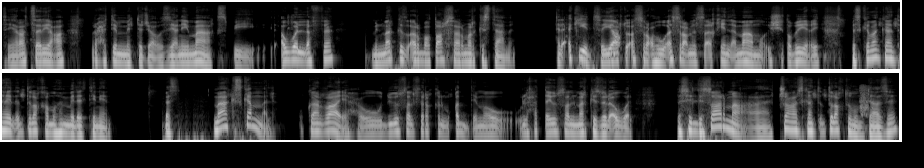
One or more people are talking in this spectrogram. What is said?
سيارات سريعة راح يتم التجاوز. يعني ماكس بأول لفة من مركز 14 صار مركز ثامن. هلا أكيد سيارته أسرع وهو أسرع من السائقين اللي امامه شيء طبيعي بس كمان كانت هاي الانطلاقة مهمة للاثنين. بس ماكس كمل وكان رايح ويوصل الفرق المقدمة ولحتى يوصل المركز الأول. بس اللي صار مع تشارلز كانت انطلاقته ممتازة.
